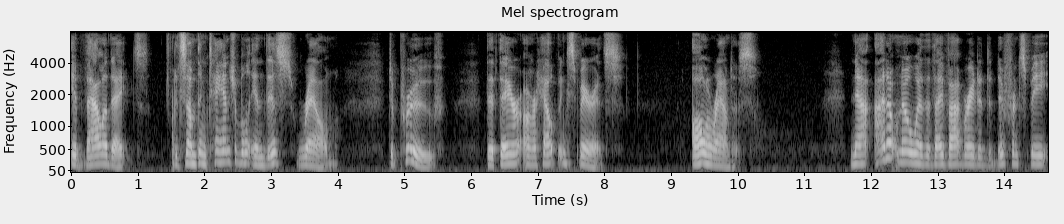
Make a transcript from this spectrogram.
it validates it's something tangible in this realm to prove that there are helping spirits all around us. Now, I don't know whether they vibrated a different speed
